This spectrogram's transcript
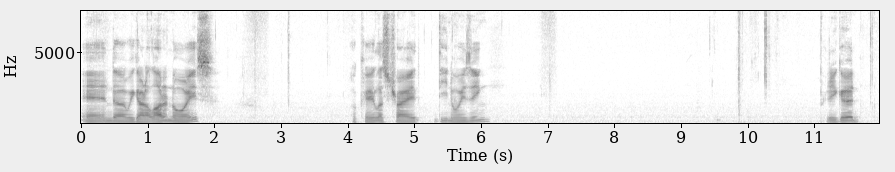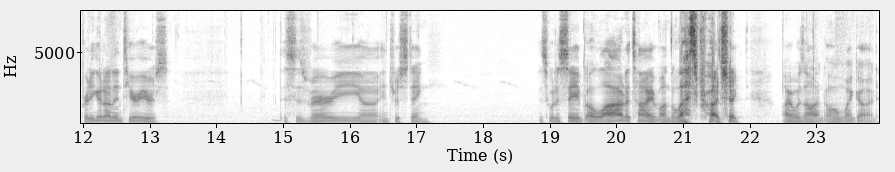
And uh, we got a lot of noise. Okay, let's try denoising. Pretty good. Pretty good on interiors. This is very uh, interesting. This would have saved a lot of time on the last project. I was on. Oh my god.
